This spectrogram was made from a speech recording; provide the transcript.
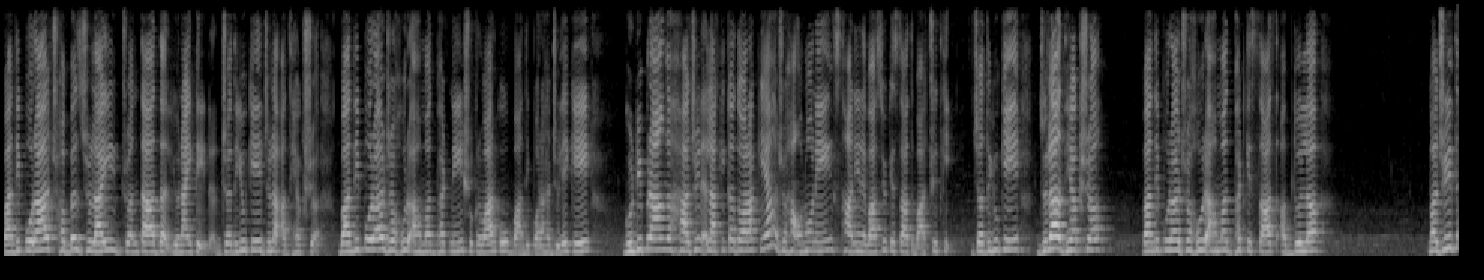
बांदीपोरा 26 जुलाई जनता दल यूनाइटेड। जदयू के जिला अध्यक्ष बांदीपोरा जहूर अहमद भट्ट ने शुक्रवार को बांदीपोरा ज़िले के गुंडीप्रांग हाजिन इलाके का दौरा किया, जहाँ उन्होंने स्थानीय निवासियों के साथ बातचीत की। जदयू के जिला अध्यक्ष बांदीपुरा जहूर अहमद भट्ट के साथ अब्दुल्ला मजीद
